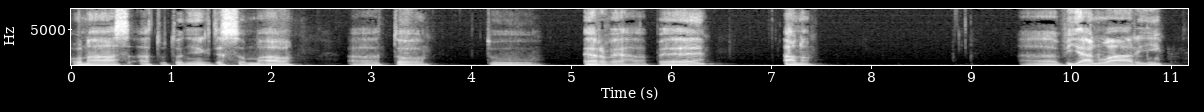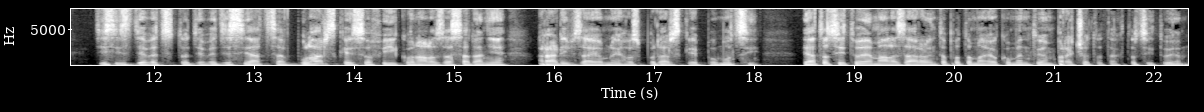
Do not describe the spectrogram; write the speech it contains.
o nás a tuto niekde som mal e, to, tu RVHP. Áno. E, v januári 1990 sa v bulharskej Sofii konalo zasadanie Rady vzájomnej hospodárskej pomoci. Ja to citujem, ale zároveň to potom aj okomentujem, prečo to takto citujem.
